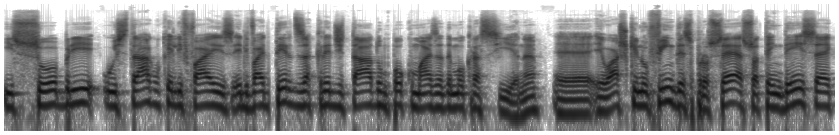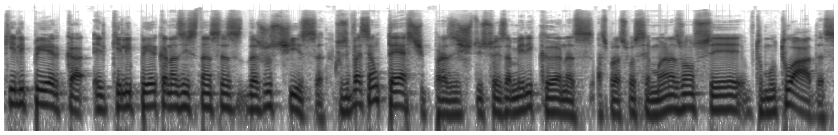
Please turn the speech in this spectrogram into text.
e sobre o estrago que ele faz. Ele vai ter desacreditado um pouco mais a democracia, né? É, eu acho que no fim desse processo, a tendência é que ele perca, que ele perca nas instâncias da justiça. Inclusive, vai ser um teste para as instituições americanas. As próximas semanas vão ser tumultuadas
